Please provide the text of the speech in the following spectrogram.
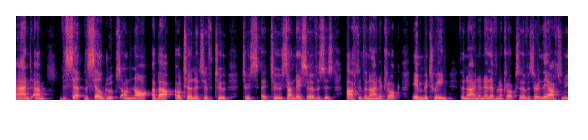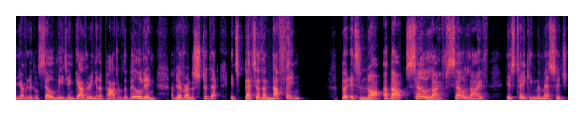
And um, the, cell, the cell groups are not about alternative to to uh, to Sunday services after the nine o'clock, in between the nine and eleven o'clock service, or in the afternoon. You have a little cell meeting gathering in a part of the building. I've never understood that. It's better than nothing, but it's not about cell life. Cell life is taking the message,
